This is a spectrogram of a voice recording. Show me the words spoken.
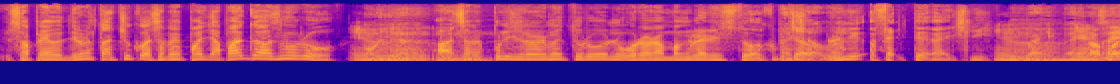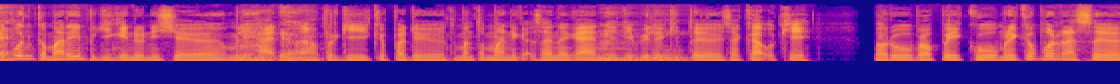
sampai dia orang tak cukup sampai panjat pagar semua bro. Ya. Oh, ya. Ah sampai polis ramai turun orang-orang Bangladesh tu. Aku macam really affected lah actually. Ya, Baik, baik. yang Ramai. saya pun kemarin pergi ke Indonesia melihat Ya. uh, pergi kepada teman-teman dekat sana kan. Jadi Hmm, bila hmm. kita cakap okey baru berapa ekor mereka pun rasa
